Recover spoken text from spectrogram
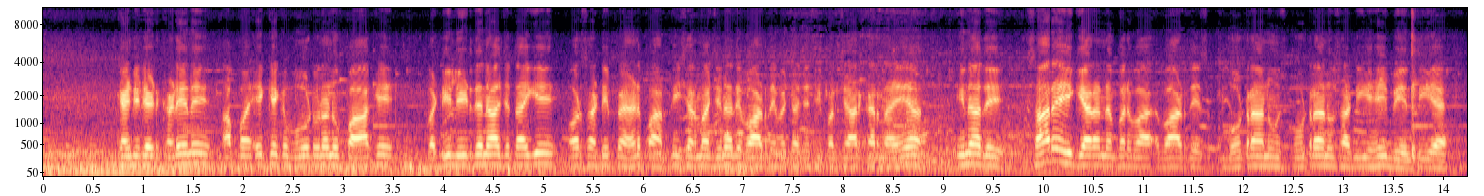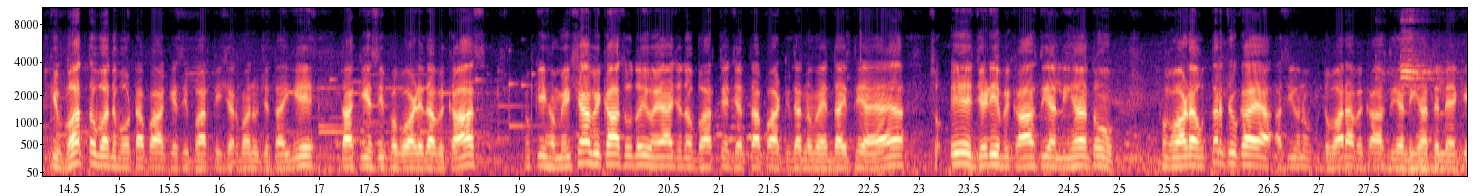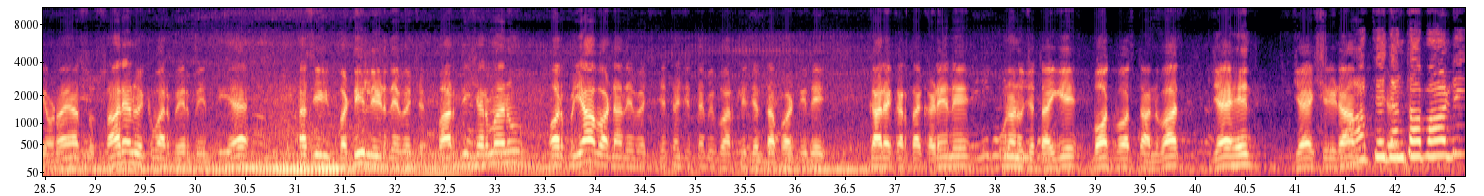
ਕੈਂਡੀਡੇਟ ਖੜੇ ਨੇ। ਆਪਾਂ ਇੱਕ ਇੱਕ ਵੋਟ ਉਹਨਾਂ ਨੂੰ ਪਾ ਕੇ ਵੱਡੀ ਲੀਡ ਦੇ ਨਾਲ ਜਿਤਾਈਏ। ਔਰ ਸਾਡੀ ਭੈਣ ਭਾਰਤੀ ਸ਼ਰਮਾ ਜਿਨ੍ਹਾਂ ਦੇ ਵਾਰਡ ਦੇ ਵਿੱਚ ਅੱਜ ਅਸੀਂ ਪ੍ਰਚਾਰ ਕਰਨ ਆਏ ਆ ਇਹਨਾਂ ਦੇ ਸਾਰੇ ਹੀ 11 ਨੰਬਰ ਵਾ- ਵਾਰਡ ਦੇ ਵੋਟਰਾਂ ਨੂੰ ਸਪੋਰਟਰਾਂ ਨੂੰ ਸਾਡੀ ਇਹੀ ਬੇਨਤੀ ਹੈ ਕਿ ਵੱਧ ਤੋਂ ਵੱਧ ਵੋਟਾਂ ਪਾ ਕੇ ਅਸੀਂ ਭਾਰਤੀ ਸ਼ਰਮਾ ਨੂੰ ਜਿਤਾਈਏ ਤਾਂ ਕਿ ਅਸੀਂ ਫਗਵਾੜੇ ਦਾ ਵਿਕਾਸ, ਕਿਉਂਕਿ ਹਮੇਸ਼ਾ ਵਿਕਾਸ ਉਦੋਂ ਹੀ ਹੋਇਆ ਜਦੋਂ ਭਾਰਤੀ ਜਨਤਾ ਪਾਰਟੀ ਦਾ ਨੁਮਾਇੰਦਾ ਇੱਥੇ ਆਇਆ ਆ। ਸੋ ਇਹ ਜਿਹੜੀ ਵਿਕਾਸ ਦੀਆਂ ਲੀਹਾਂ ਤੋਂ ਫਗਵਾੜਾ ਉਤਰ ਚੁੱਕਾ ਆ, ਅਸੀਂ ਉਹਨੂੰ ਦੁਬਾਰਾ ਵਿਕਾਸ ਦੀਆਂ ਲੀਹਾਂ ਤੇ ਲੈ ਕੇ ਆਉਣਾ ਆ। ਸੋ ਸਾਰਿਆਂ ਨੂੰ ਇੱਕ ਵਾਰ ਫੇਰ ਬੇਨਤੀ ਹੈ, ਅਸੀਂ ਵੱਡੀ ਲੀਡ ਦੇ ਵਿੱਚ ਭਾਰਤੀ ਸ਼ਰਮਾ ਨੂੰ ਔਰ 50 ਵਾਰਡਾਂ ਦੇ ਵਿੱਚ ਜਿੱਥੇ ਜਿੱਥੇ ਵੀ ਭਾਰਤੀ ਜਨਤਾ ਪਾਰਟੀ ਦੇ ਕਾਰਜਕਰਤਾ ਖੜੇ ਨੇ ਉਹਨਾਂ ਨੂੰ ਜਿਤਾਈਏ ਬਹੁਤ ਬਹੁਤ ਧੰਨਵਾਦ ਜੈ ਹਿੰਦ ਜੈ ਸ਼੍ਰੀ ਰਾਮ ਭਾਰਤੀ ਜਨਤਾ ਪਾਰਟੀ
